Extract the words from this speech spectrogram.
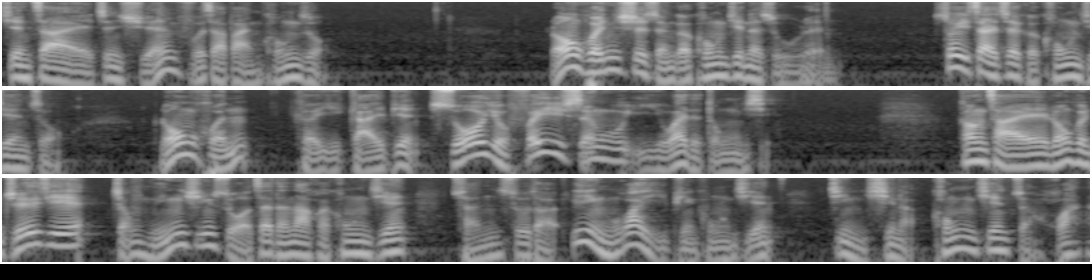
现在正悬浮在半空中。龙魂是整个空间的主人，所以在这个空间中，龙魂可以改变所有非生物以外的东西。刚才龙魂直接将宁勋所在的那块空间传输到另外一片空间，进行了空间转换。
